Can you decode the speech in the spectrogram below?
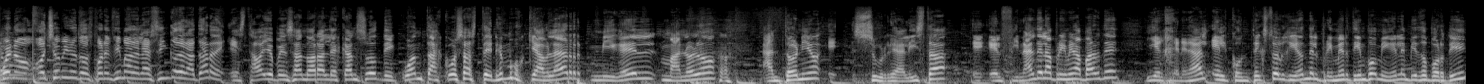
Bueno, Ocho minutos por encima de las 5 de la tarde. Estaba yo pensando ahora al descanso de cuántas cosas tenemos que hablar, Miguel, Manolo, Antonio, eh, surrealista. eh, el final de la primera parte y en general el contexto del guion del primer tiempo. Miguel, empiezo por ti.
